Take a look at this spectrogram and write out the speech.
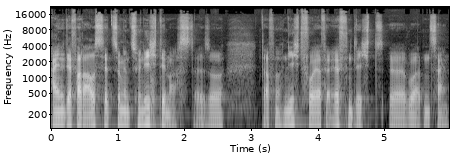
eine der Voraussetzungen zunichte machst. Also darf noch nicht vorher veröffentlicht äh, worden sein.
